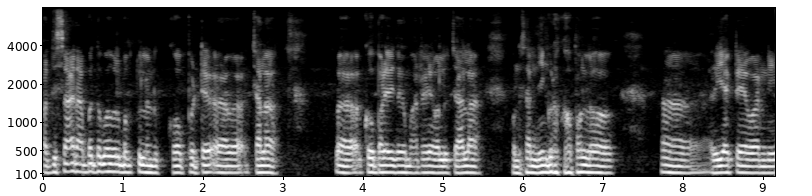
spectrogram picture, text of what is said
ప్రతిసారి అబద్ధ బోధకుల భక్తులను కోపట్టే చాలా కోపడే విధంగా మాట్లాడేవాళ్ళు. చాలా కొన్నిసార్లు నేను కూడా కోపంలో రియాక్ట్ అయ్యేవాడిని.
